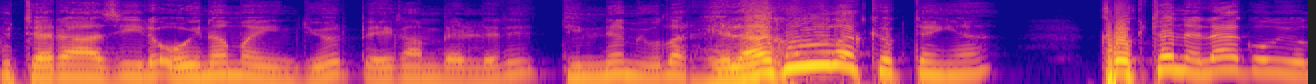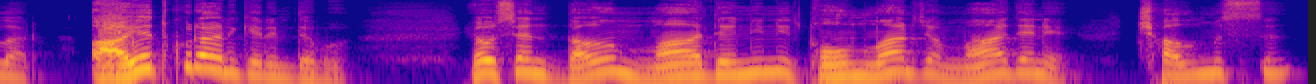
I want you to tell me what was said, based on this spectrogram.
Bu teraziyle oynamayın diyor peygamberleri. Dinlemiyorlar. Helak oluyorlar kökten ya. Kökten helak oluyorlar. Ayet Kur'an-ı Kerim'de bu. Ya sen dağın madenini, tonlarca madeni çalmışsın.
